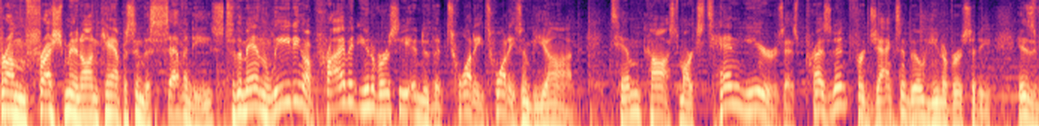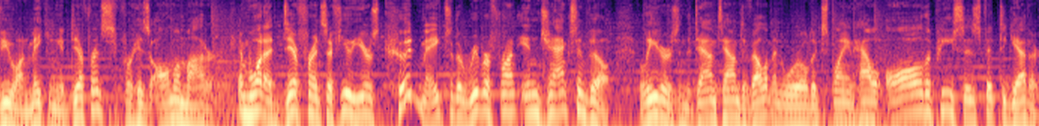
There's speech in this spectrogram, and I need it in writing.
From freshman on campus in the 70s to the man leading a private university into the 2020s and beyond, Tim Cost marks 10 years as president for Jacksonville University. His view on making a difference for his alma mater and what a difference a few years could make to the riverfront in Jacksonville. Leaders in the downtown development world explain how all the pieces fit together.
